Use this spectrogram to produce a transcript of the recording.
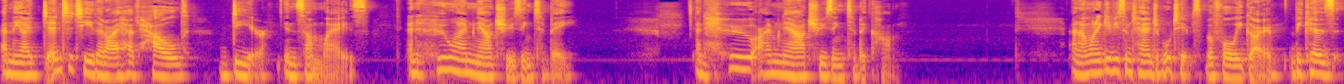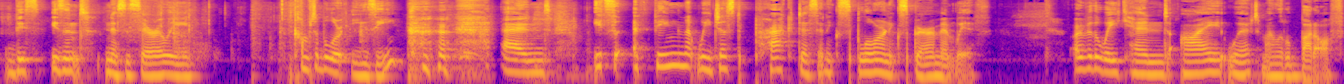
and the identity that I have held dear in some ways and who I'm now choosing to be and who I'm now choosing to become. And I want to give you some tangible tips before we go because this isn't necessarily comfortable or easy. and it's a thing that we just practice and explore and experiment with. Over the weekend, I worked my little butt off.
